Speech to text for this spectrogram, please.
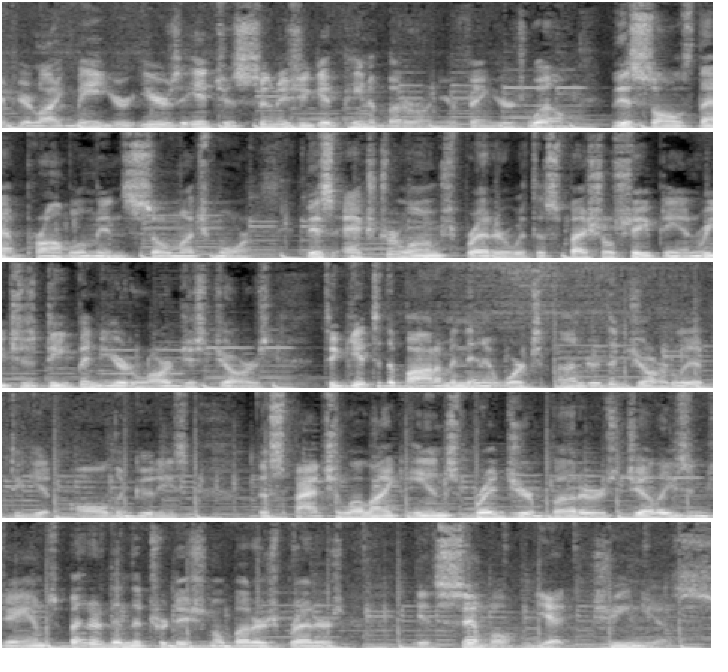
If you're like me, your ears itch as soon as you get peanut butter on your fingers. Well, this solves that problem and so much more. This extra long spreader with a special shaped end reaches deep into your largest jars to get to the bottom and then it works under the jar lip to get all the goodies. The spatula like end spreads your butters, jellies, and jams better than the traditional butter spreaders. It's simple yet genius.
